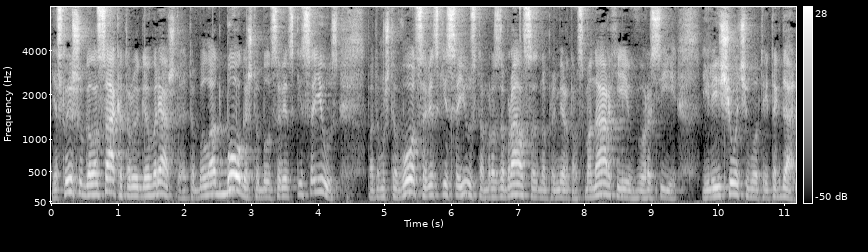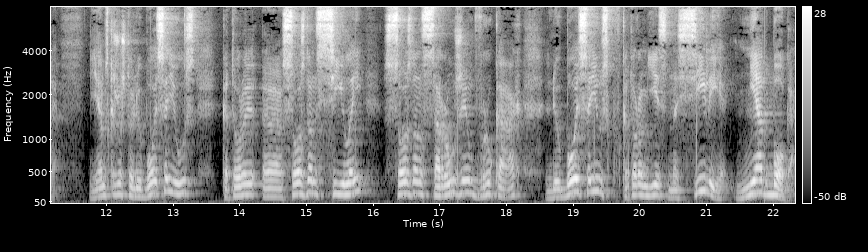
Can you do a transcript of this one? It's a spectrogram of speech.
я слышу голоса, которые говорят, что это было от Бога, что был Советский Союз, потому что вот Советский Союз там разобрался, например, там с монархией в России или еще чего-то и так далее. Я вам скажу, что любой союз, который э, создан силой, создан с оружием в руках, любой союз, в котором есть насилие, не от Бога.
